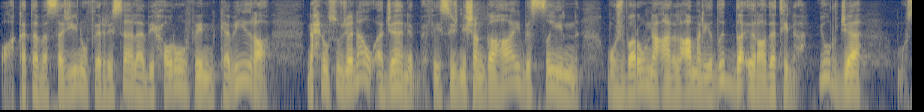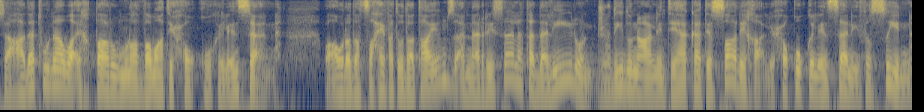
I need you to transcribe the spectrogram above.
وكتب السجين في الرسالة بحروف كبيرة نحن سجناء أجانب في سجن شنغهاي بالصين مجبرون على العمل ضد إرادتنا. يرجى مساعدتنا وإخطار منظمات حقوق الإنسان. وأوردت صحيفة ذا تايمز أن الرسالة دليل جديد على الانتهاكات الصارخة لحقوق الإنسان في الصين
